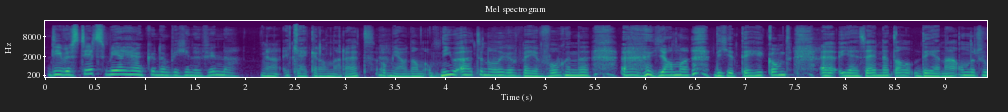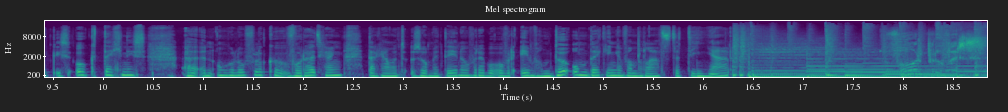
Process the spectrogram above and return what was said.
die we steeds meer gaan kunnen beginnen vinden. Ja, ik kijk er al naar uit om jou dan opnieuw uit te nodigen bij je volgende eh, Janne die je tegenkomt. Eh, jij zei net al, DNA-onderzoek is ook technisch eh, een ongelooflijke vooruitgang. Daar gaan we het zo meteen over hebben, over een van de ontdekkingen van de laatste tien jaar. Voorproevers.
